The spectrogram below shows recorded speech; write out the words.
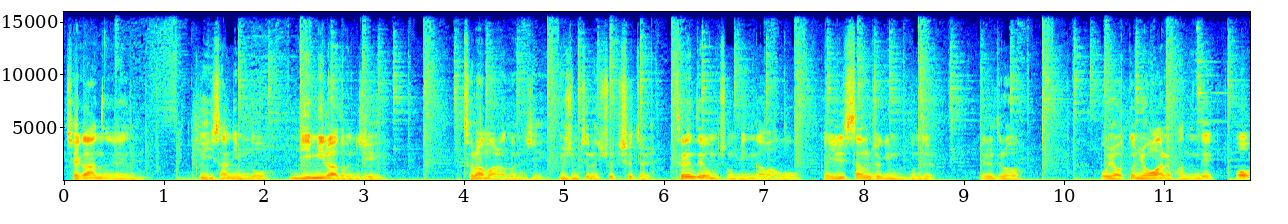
제가 아는 그 이사님도 밈이라든지 드라마라든지 요즘 뜨는 쇼츠들 트렌드에 엄청 민감하고 그냥 일상적인 부분들 예를 들어 뭐 어떤 영화를 봤는데 어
